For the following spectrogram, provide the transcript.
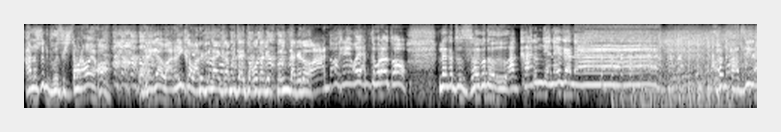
あの人に分析してもらおうよ。俺が悪いか悪くないかみたいなとこだけでもいいんだけどあの辺をやってもらうとなんかそういうこと分かるんじゃねえかな。これまずいな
